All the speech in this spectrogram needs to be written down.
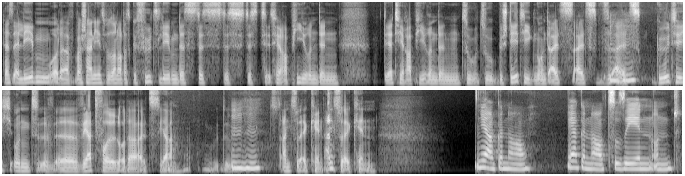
das Erleben oder wahrscheinlich insbesondere auch das Gefühlsleben des, des, des, des Therapierenden, der Therapierenden zu, zu bestätigen und als, als, mhm. als gültig und äh, wertvoll oder als ja mhm. anzuerkennen, anzuerkennen. Ja, genau. Ja, genau, zu sehen und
